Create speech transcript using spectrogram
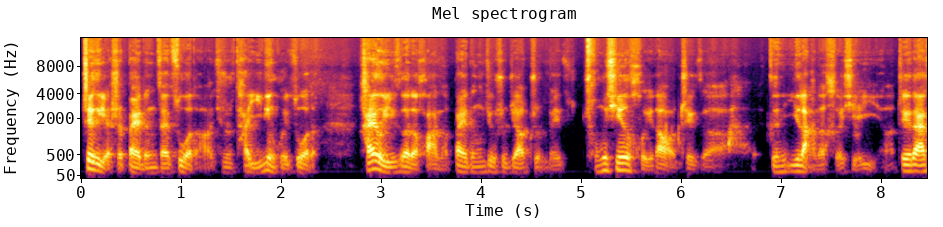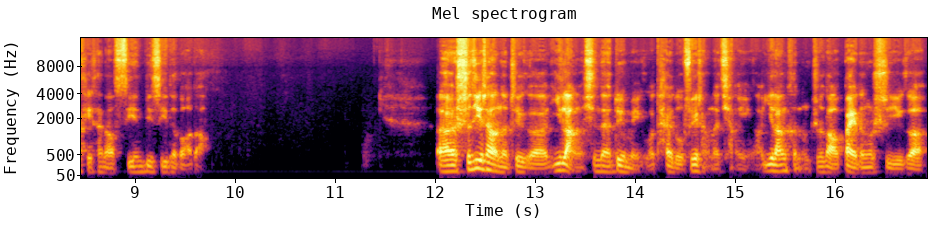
这个也是拜登在做的啊，就是他一定会做的。还有一个的话呢，拜登就是要准备重新回到这个。跟伊朗的核协议啊，这个大家可以看到 CNBC 的报道。呃，实际上呢，这个伊朗现在对美国态度非常的强硬啊。伊朗可能知道拜登是一个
